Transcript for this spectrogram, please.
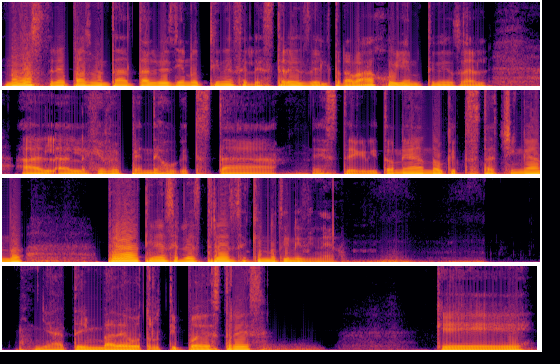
no vas a tener paz mental. Tal vez ya no tienes el estrés del trabajo, ya no tienes al, al, jefe pendejo que te está este, gritoneando, que te está chingando. Pero tienes el estrés de que no tienes dinero. Ya te invade otro tipo de estrés. Que,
